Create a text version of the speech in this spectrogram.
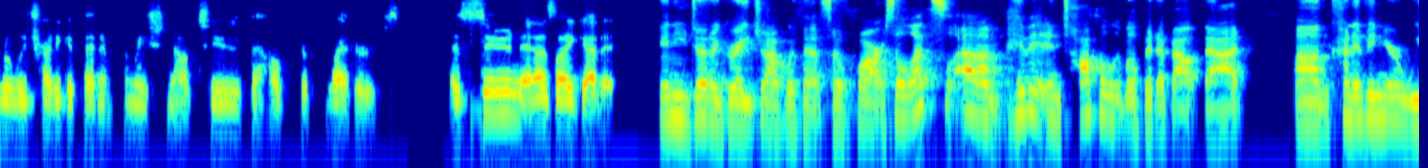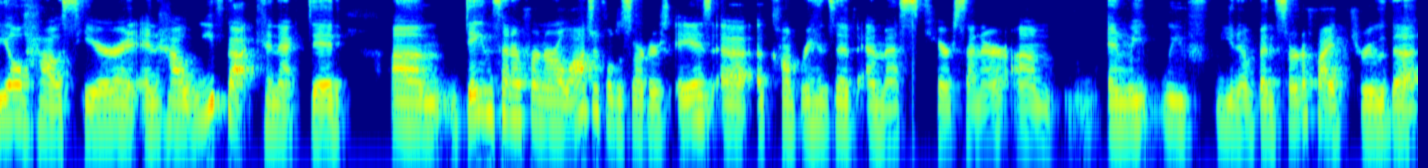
really try to get that information out to the healthcare providers as soon as I get it. And you've done a great job with that so far. So let's um, pivot and talk a little bit about that, um, kind of in your wheelhouse here and, and how we've got connected. Um, Dayton Center for Neurological Disorders is a, a comprehensive MS care center, um, and we we've you know been certified through the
